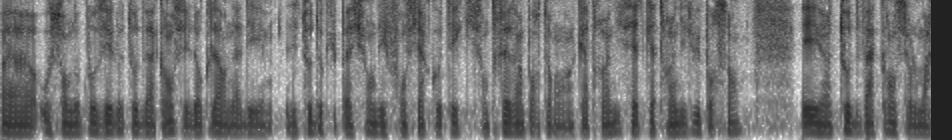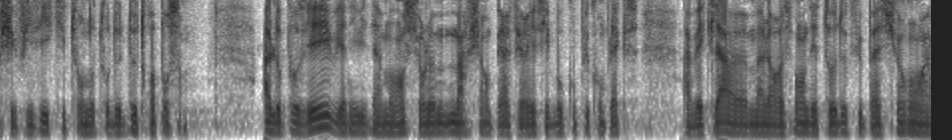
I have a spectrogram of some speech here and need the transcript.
euh, où sont opposés le taux de vacances. Et donc là, on a des, des taux d'occupation des foncières cotées qui sont très importants, hein, 97-98%, et un taux de vacances sur le marché physique qui tourne autour de 2-3%. À l'opposé, bien évidemment, sur le marché en périphérie, c'est beaucoup plus complexe, avec là, euh, malheureusement, des taux d'occupation euh,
